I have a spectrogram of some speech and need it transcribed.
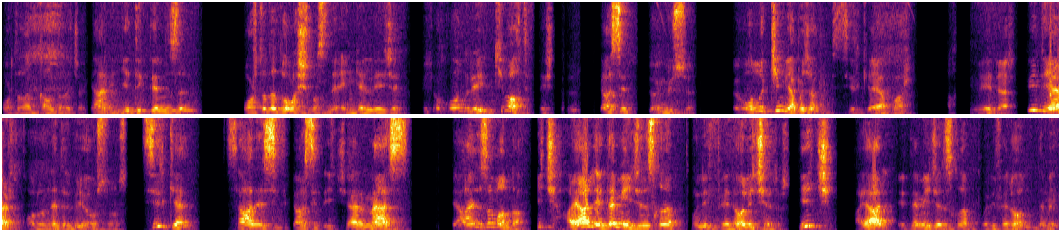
ortadan kaldıracak. Yani yediklerinizin ortada dolaşmasını engelleyecek. Mitokondriyi kim aktifleştirir? Asit döngüsü. E, Onu kim yapacak? Sirke yapar. Aktive eder. Bir diğer konu nedir biliyor musunuz? Sirke sadece sitrik asit içermez. Ve aynı zamanda hiç hayal edemeyeceğiniz kadar polifenol içerir. Hiç hayal edemeyeceğiniz kadar polifenol demek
